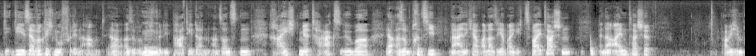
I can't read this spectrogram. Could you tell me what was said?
die, die ist ja wirklich nur für den Abend, ja, also wirklich mhm. für die Party dann. Ansonsten reicht mir tagsüber, ja, also im Prinzip, nein, ich habe anders, ich habe eigentlich zwei Taschen. In der einen Tasche habe ich im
